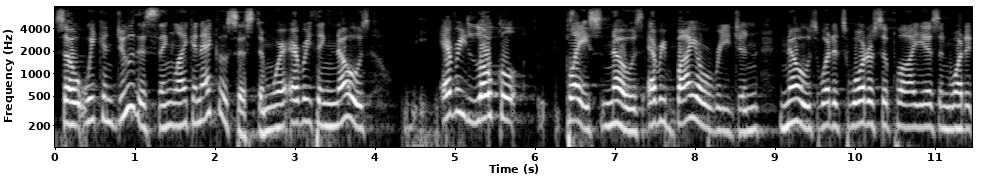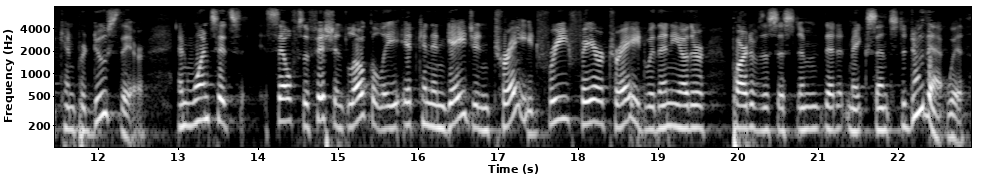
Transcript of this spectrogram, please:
So we can do this thing like an ecosystem where everything knows, every local place knows, every bioregion knows what its water supply is and what it can produce there. And once it's self-sufficient locally, it can engage in trade, free, fair trade with any other part of the system that it makes sense to do that with.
